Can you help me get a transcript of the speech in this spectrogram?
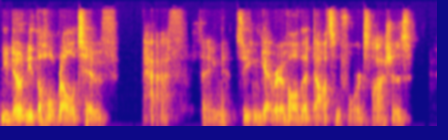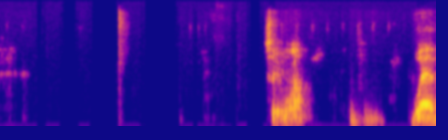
You don't need the whole relative path thing, so you can get rid of all the dots and forward slashes. So you want web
